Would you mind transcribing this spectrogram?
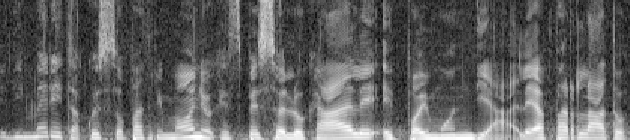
Ed in merito a questo patrimonio che spesso è locale e poi mondiale, ha parlato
